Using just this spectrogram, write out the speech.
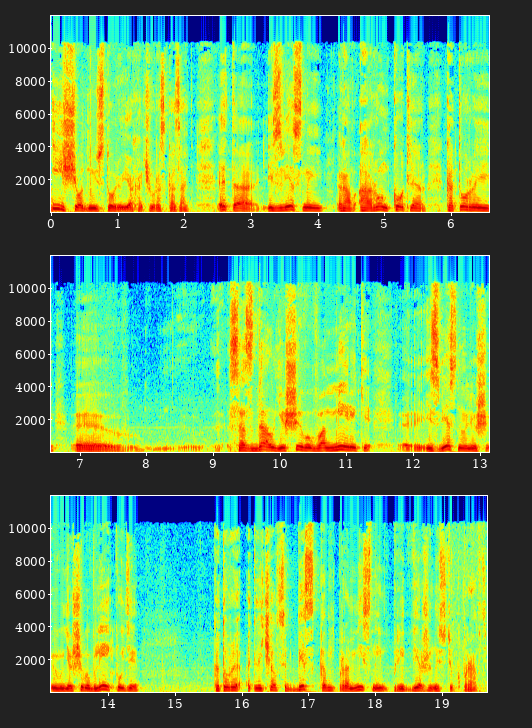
И еще одну историю я хочу рассказать. Это известный Рав Аарон Котлер, который э, создал Ешиву в Америке, э, известную Ешиву в Лейквуде – который отличался бескомпромиссной приверженностью к правде.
